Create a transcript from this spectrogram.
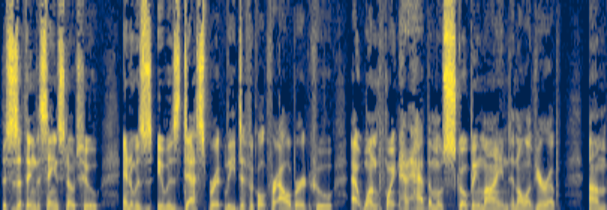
this is a thing the saints know too. And it was it was desperately difficult for Albert, who at one point had had the most scoping mind in all of Europe. Um,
